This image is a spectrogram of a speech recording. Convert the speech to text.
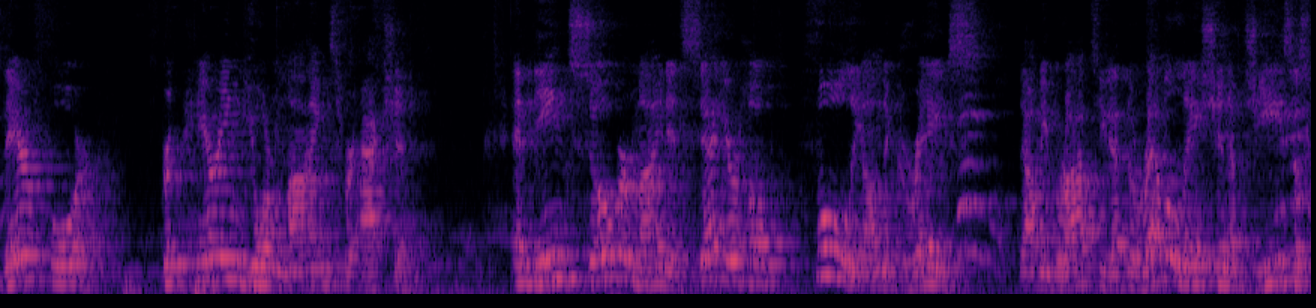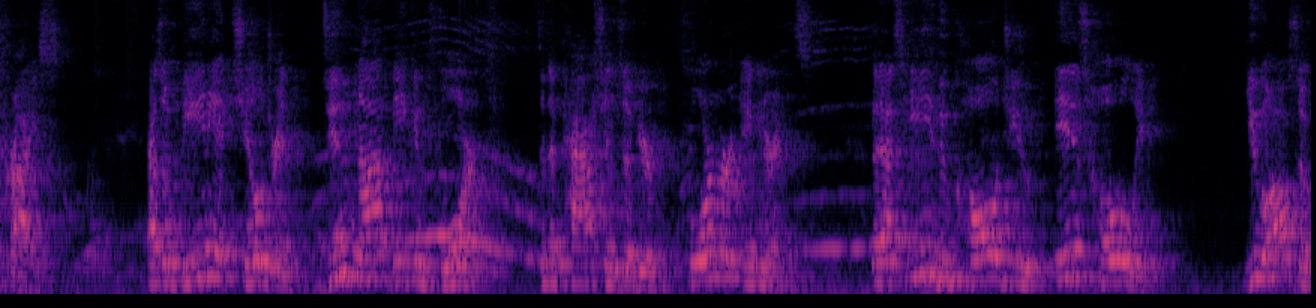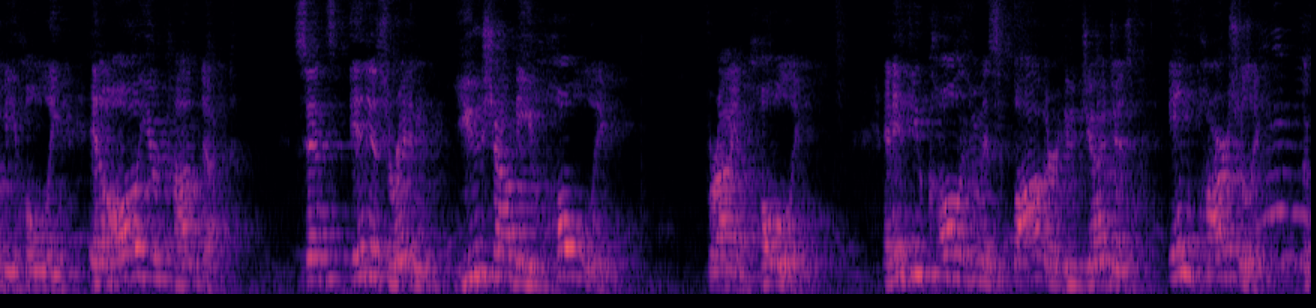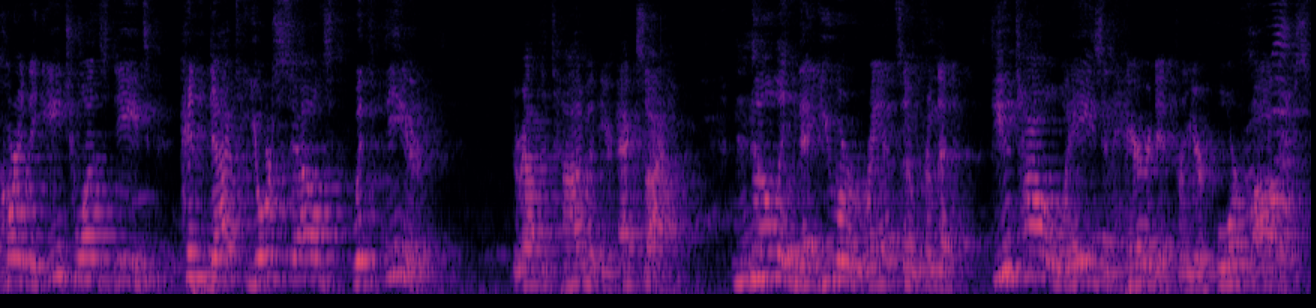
Therefore, preparing your minds for action and being sober minded, set your hope fully on the grace that will be brought to you at the revelation of Jesus Christ. As obedient children, do not be conformed to the passions of your former ignorance, but as he who called you is holy, you also be holy in all your conduct. Since it is written, You shall be holy, for I am holy. And if you call him his Father who judges impartially, according to each one's deeds, conduct yourselves with fear throughout the time of your exile, knowing that you were ransomed from the futile ways inherited from your forefathers,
